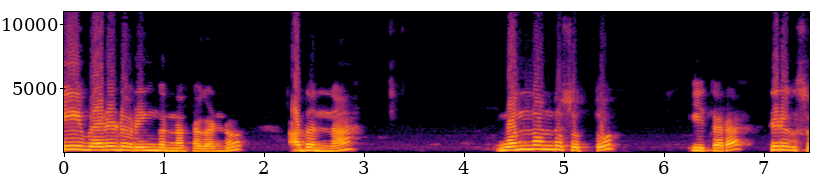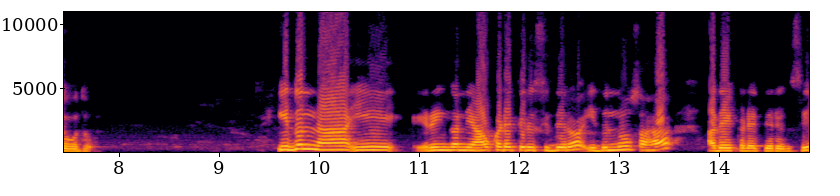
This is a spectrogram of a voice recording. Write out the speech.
ಈ ಎರಡು ರಿಂಗ್ ಅನ್ನ ತಗೊಂಡು ಅದನ್ನ ಒಂದೊಂದು ಸುತ್ತು ಈ ತರ ತಿರುಗಿಸುವುದು. ಇದನ್ನ ಈ ರಿಂಗ್ ಅನ್ನು ಯಾವ ಕಡೆ ತಿರುಗಿಸಿದ್ದೀರೋ ಇದನ್ನೂ ಸಹ ಅದೇ ಕಡೆ ತಿರುಗಿಸಿ.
